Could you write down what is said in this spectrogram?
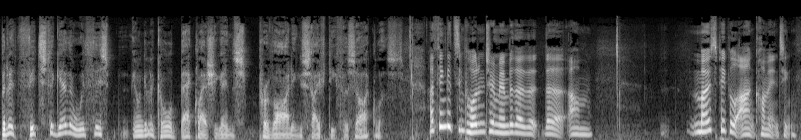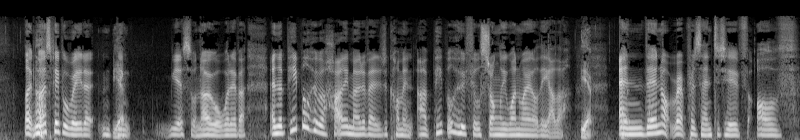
But it fits together with this, I'm going to call it backlash against providing safety for cyclists. I think it's important to remember, though, that the um, most people aren't commenting. Like No. most people read it and Yeah. think yes or no or whatever. And the people who are highly motivated to comment are people who feel strongly one way or the other. Yeah. And they're not representative of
